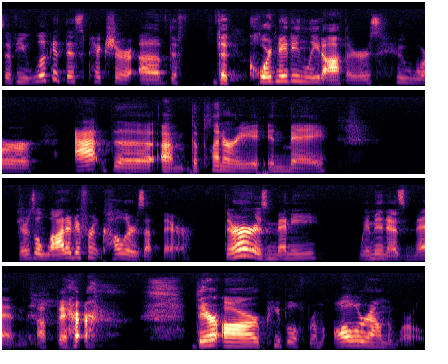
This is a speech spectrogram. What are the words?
So if you look at this picture of the, the coordinating lead authors who were at the, um, the plenary in May, there's a lot of different colors up there. There are as many women as men up there. there are people from all around the world.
